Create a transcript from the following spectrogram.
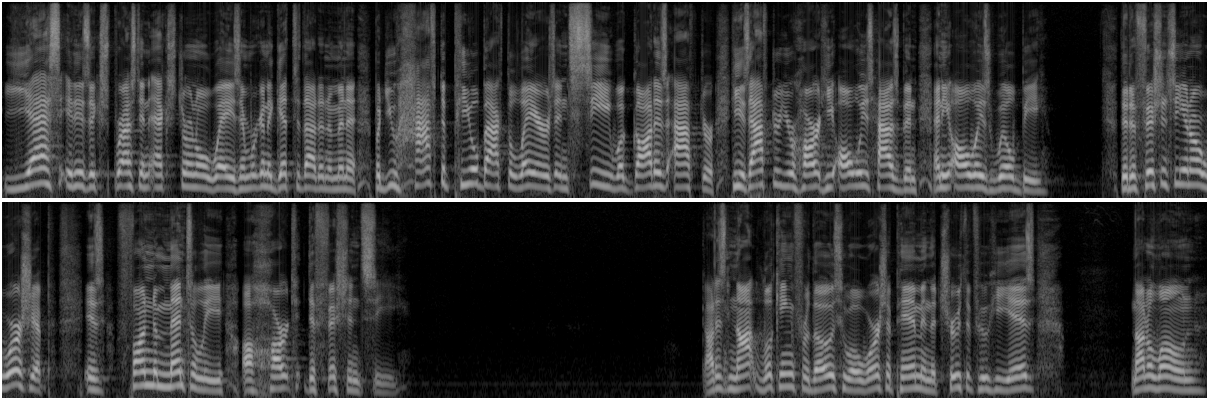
Yes, it is expressed in external ways, and we're going to get to that in a minute. But you have to peel back the layers and see what God is after. He is after your heart, He always has been, and He always will be. The deficiency in our worship is fundamentally a heart deficiency. God is not looking for those who will worship Him in the truth of who He is. Not alone,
